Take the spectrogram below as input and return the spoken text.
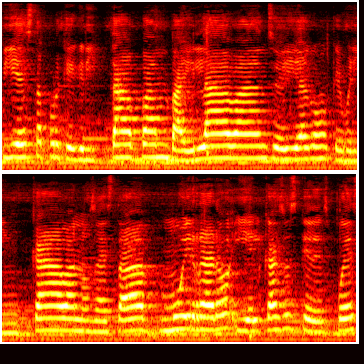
fiesta porque gritaban bailaban se oía como que brincaban o sea estaba muy raro. Y el caso es que después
